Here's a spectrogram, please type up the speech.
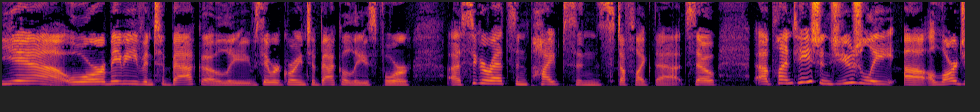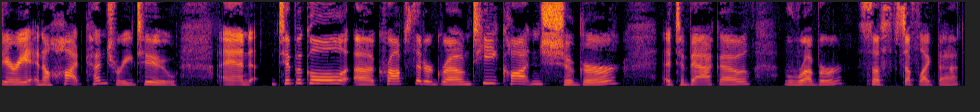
Yeah, or maybe even tobacco leaves. They were growing tobacco leaves for uh, cigarettes and pipes and stuff like that. So, uh, plantations usually uh, a large area in a hot country too, and typical uh, crops that are grown: tea, cotton, sugar, uh, tobacco, rubber, stuff, stuff like that.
